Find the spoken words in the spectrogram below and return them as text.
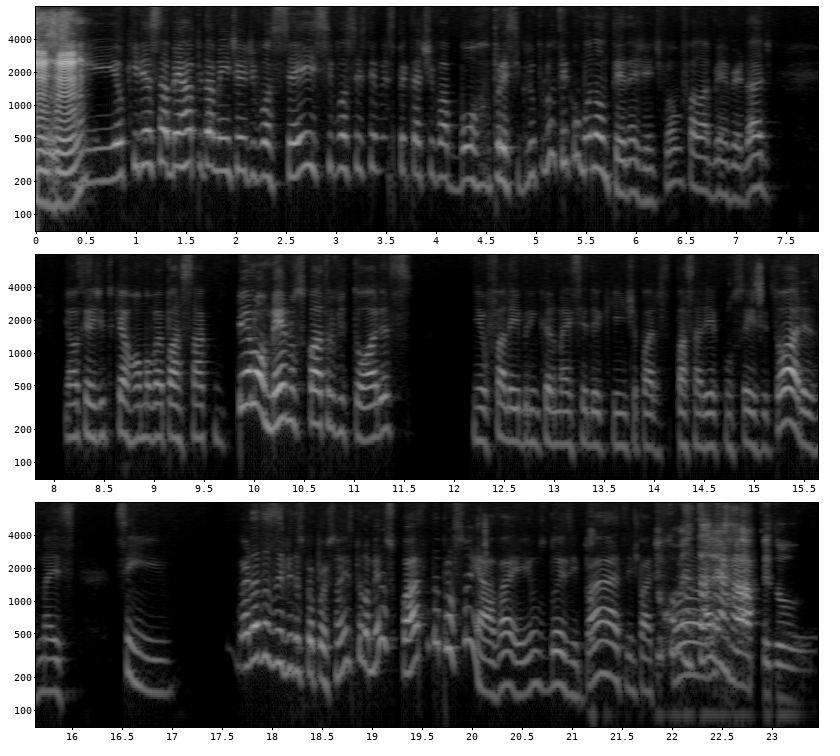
Uhum. E eu queria saber rapidamente aí de vocês se vocês têm uma expectativa boa para esse grupo. Não tem como não ter, né, gente? Vamos falar bem a verdade. Eu acredito que a Roma vai passar com pelo menos quatro vitórias. Eu falei brincando mais cedo que a gente pa- passaria com seis vitórias, mas, sim, guardadas as devidas proporções, pelo menos quatro dá para sonhar, vai. Uns dois empates, empate O comentário é rápido,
